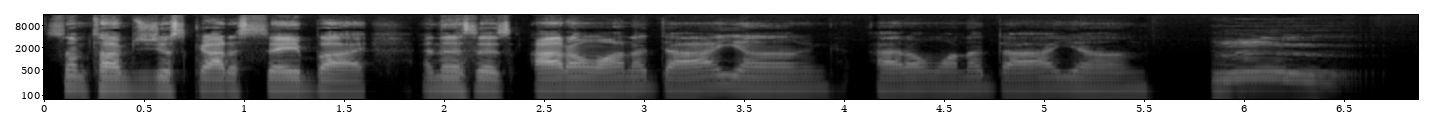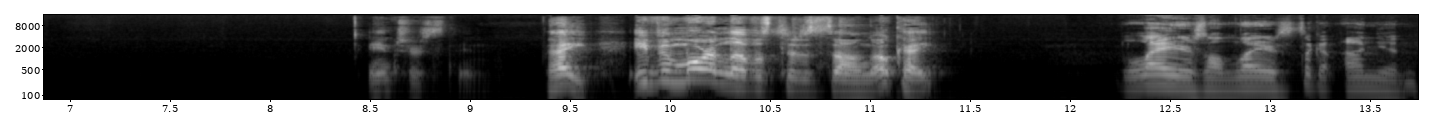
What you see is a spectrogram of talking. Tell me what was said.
Sometimes you just gotta say bye. And then it says, I don't wanna die young. I don't wanna die young. hmm. interesting hey even more levels to the song okay Layers on layers. It's like an onion.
